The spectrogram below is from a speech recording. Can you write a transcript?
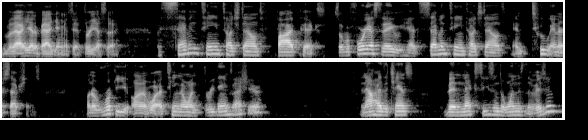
but he had a bad game yesterday. Three yesterday, but 17 touchdowns, five picks. So before yesterday, we had 17 touchdowns and two interceptions on a rookie on a, what a team that won three games last year. Now has a chance the next season to win this division.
